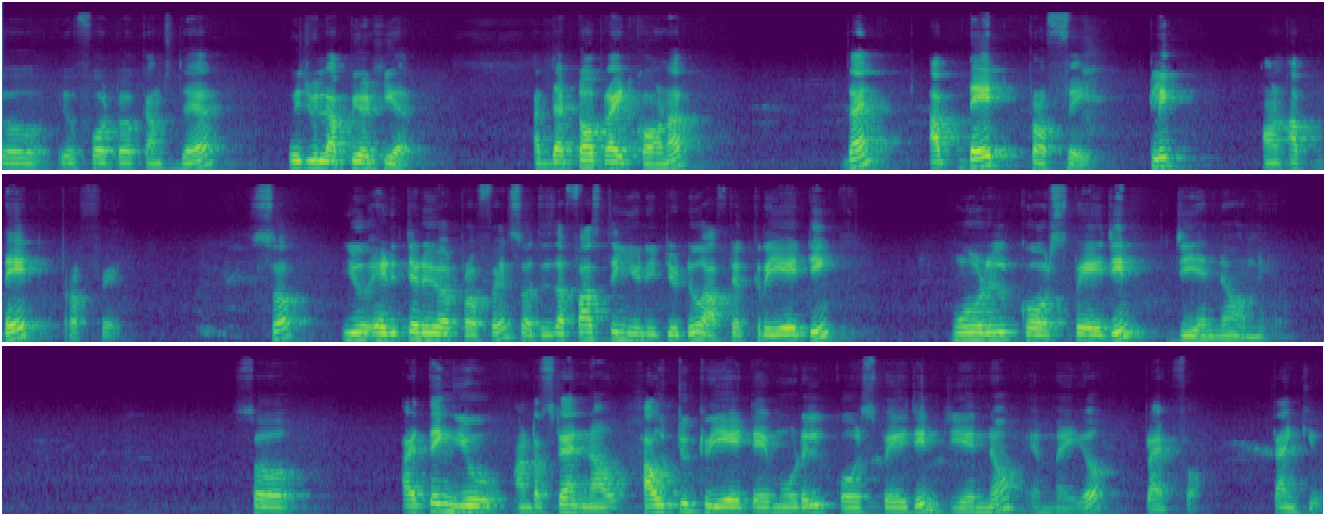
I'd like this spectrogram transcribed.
so your photo comes there which will appear here at the top right corner then update profile click on update profile So you edited your profile. So this is the first thing you need to do after creating Moodle course page in GNOMIO. So I think you understand now how to create a Moodle course page in GNOMIO platform. Thank you.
